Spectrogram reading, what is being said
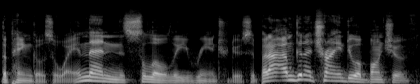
the pain goes away, and then slowly reintroduce it. But I, am gonna try and do a bunch of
